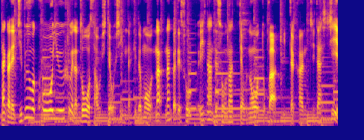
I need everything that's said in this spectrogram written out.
なんかね、自分はこういう風な動作をしてほしいんだけども、ななんかでそう、え、なんでそうなっちゃうの？とかいった感じだし、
